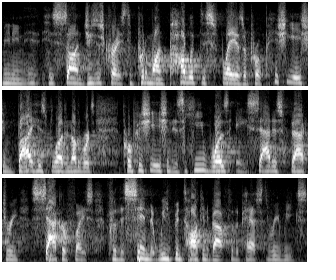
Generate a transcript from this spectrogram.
meaning his son, Jesus Christ, he put him on public display as a propitiation by his blood. In other words, propitiation is he was a satisfactory sacrifice for the sin that we've been talking about for the past three weeks.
